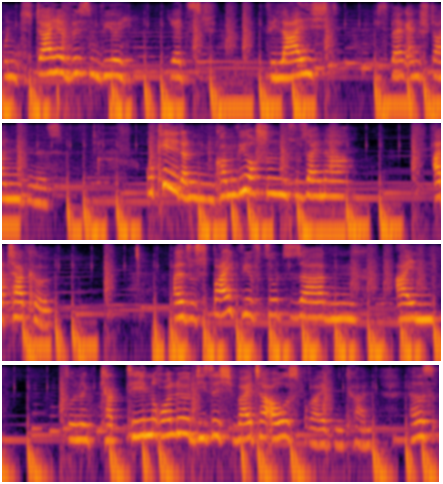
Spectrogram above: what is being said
Und daher wissen wir jetzt vielleicht, wie Spike entstanden ist. Okay, dann kommen wir auch schon zu seiner Attacke. Also Spike wirft sozusagen ein, so eine Kakteenrolle, die sich weiter ausbreiten kann. Das ist,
